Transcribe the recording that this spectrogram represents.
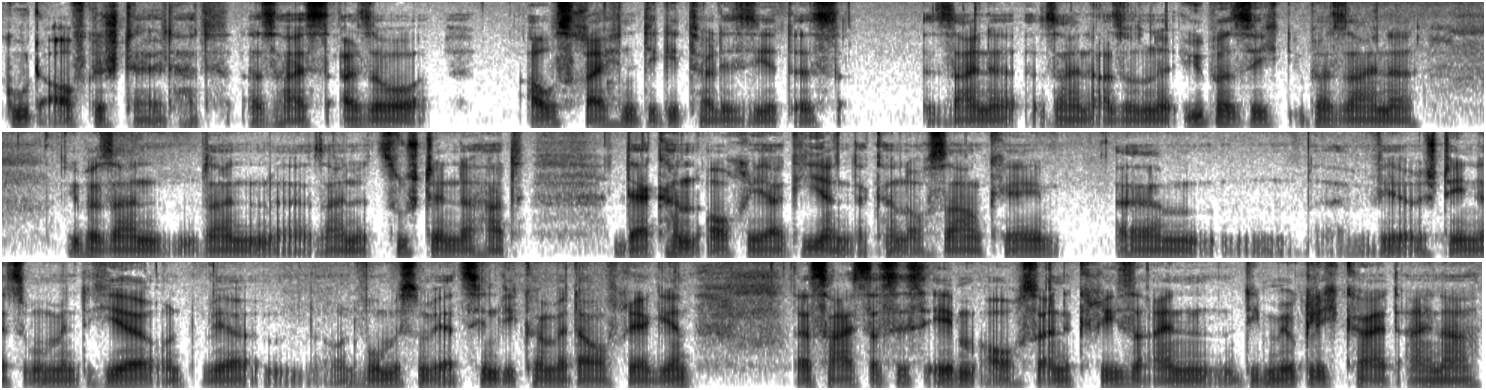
gut aufgestellt hat, das heißt also ausreichend digitalisiert ist, seine, seine, also eine Übersicht über seine über sein, sein, seine Zustände hat, der kann auch reagieren. Der kann auch sagen, okay, ähm, wir stehen jetzt im Moment hier und wir und wo müssen wir jetzt hin, wie können wir darauf reagieren. Das heißt, das ist eben auch so eine Krise, ein, die Möglichkeit einer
